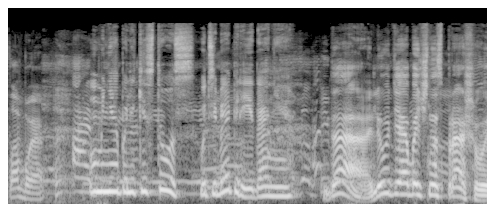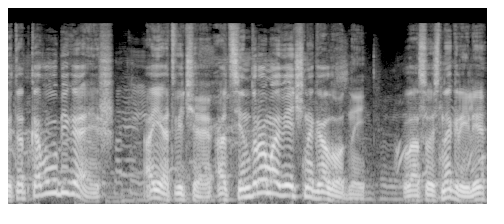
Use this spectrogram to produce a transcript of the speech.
У меня поликистоз, у тебя переедание. Да, люди обычно спрашивают, от кого убегаешь? А я отвечаю, от синдрома «Вечно голодный». Лосось на гриле.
